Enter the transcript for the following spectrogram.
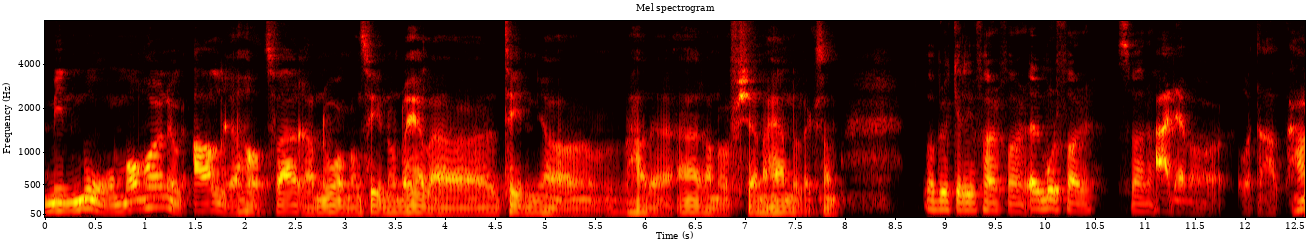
Min mormor har jag nog aldrig hört svära någonsin under hela tiden jag hade äran att känna henne liksom. Vad brukar din farfar, eller morfar svära? Nej, det var åt allt. Han,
